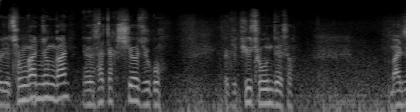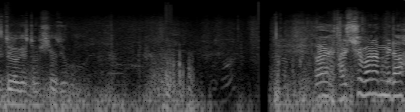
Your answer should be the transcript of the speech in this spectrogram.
또 이제 중간중간 여기 살짝 쉬어주고 여기 뷰 좋은 데서 말도 또 여기서 좀 쉬어주고. 아 다시 출발합니다.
